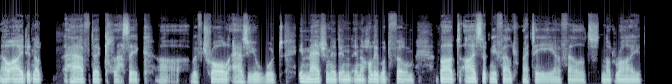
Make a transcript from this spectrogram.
now, I did not have the classic uh, withdrawal as you would imagine it in, in a Hollywood film, but I certainly felt ratty. I felt not right.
